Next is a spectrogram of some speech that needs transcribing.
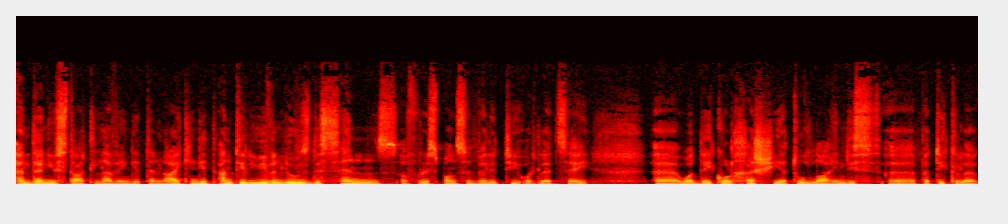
And then you start loving it and liking it until you even lose the sense of responsibility, or let's say uh, what they call khashiyatullah in this uh, particular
